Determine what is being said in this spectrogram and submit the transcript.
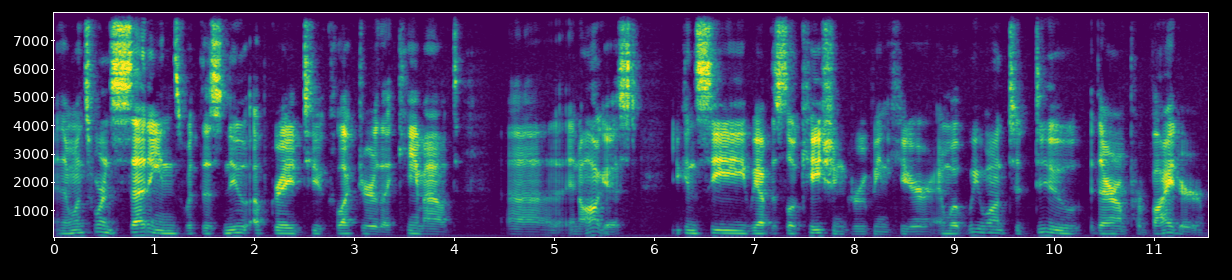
and then once we're in settings with this new upgrade to collector that came out uh, in August, you can see we have this location grouping here and what we want to do there on provider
